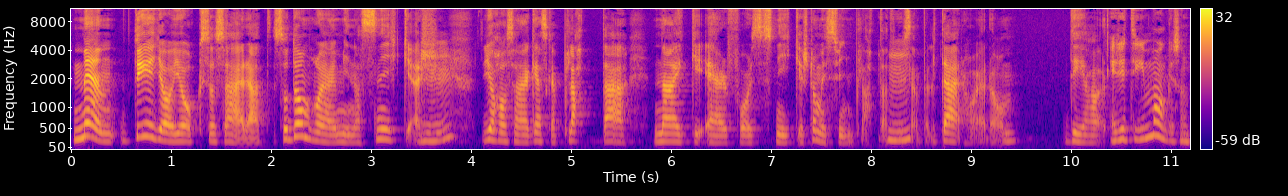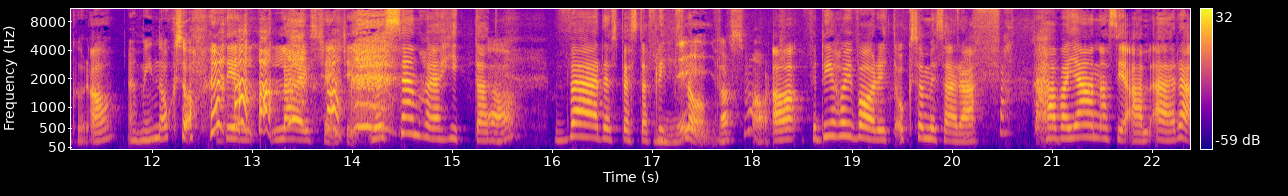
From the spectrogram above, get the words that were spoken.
Men det gör ju också så här att, så de har jag i mina sneakers. Mm. Jag har såna här ganska platta Nike Air Force sneakers. De är svinplatta Mm. till exempel. Där har jag dem. Det har, Är det din mage som kurrar? Ja. ja min också. det är life changing. Men sen har jag hittat Ja. världens bästa flipflop. Nej, vad smart. Ja, för det har ju varit också med så här... Hawaiianas i all ära,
